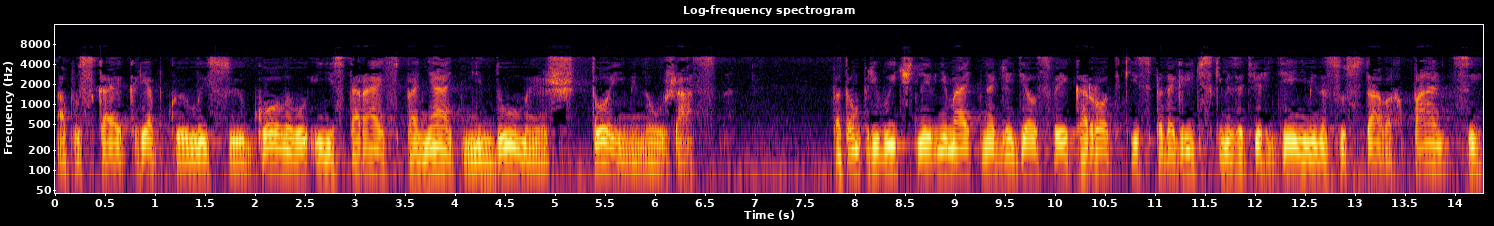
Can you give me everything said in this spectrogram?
опуская крепкую лысую голову и не стараясь понять, не думая, что именно ужасно. Потом привычно и внимательно глядел свои короткие с подогрическими затвердениями на суставах пальцы,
